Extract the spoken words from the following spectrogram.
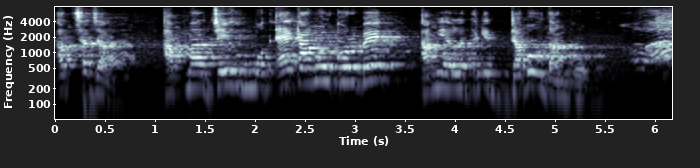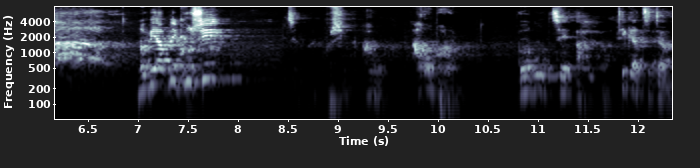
আচ্ছা যান। আপনার যে উম্মত এক আমল করবে, আমি আল্লাহ থেকে ডাবল দান করব। নবী, আপনি খুশি? খুশি আরও আরও বাড়ান। আল্লাহ বলছে, আহা, ঠিক আছে, যান।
